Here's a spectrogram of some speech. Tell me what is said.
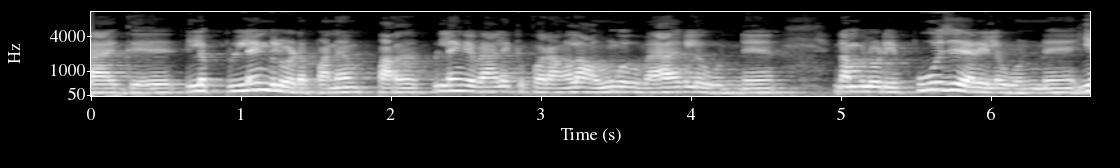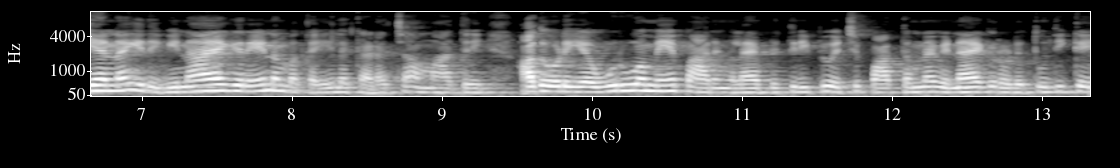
பேக்கு இல்லை பிள்ளைங்களோட பணம் ப பிள்ளைங்க வேலைக்கு போகிறாங்களோ அவங்க பேக்கில் ஒன்று நம்மளுடைய பூஜை அறையில் ஒன்று ஏன்னா இது விநாயகரே நம்ம கையில் கிடைச்சா மாதிரி. அதோடைய உருவமே பாருங்களேன். இப்படி திருப்பி வச்சு பார்த்தோம்னா விநாயகரோட துதிக்கை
